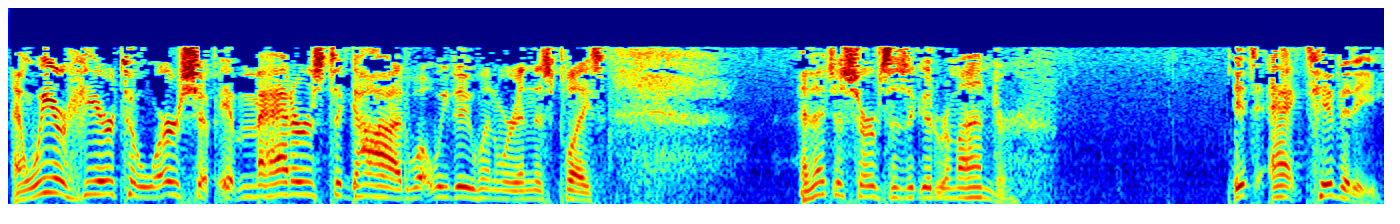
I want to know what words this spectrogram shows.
And we are here to worship. It matters to God what we do when we're in this place. And that just serves as a good reminder. It's activity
